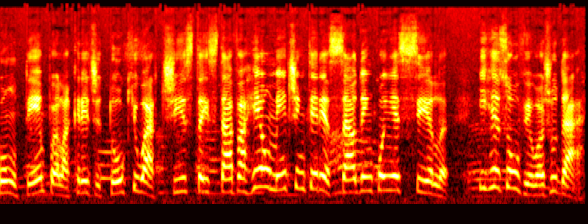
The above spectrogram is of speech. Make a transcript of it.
Com o tempo, ela acreditou que o artista estava realmente interessado em conhecê-la e resolveu ajudar.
